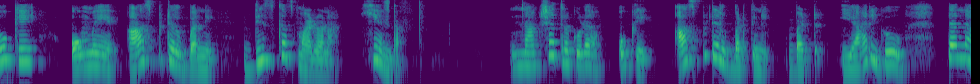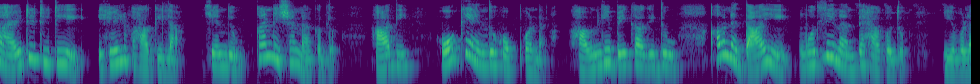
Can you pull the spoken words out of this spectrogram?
ಓಕೆ, ಒಮ್ಮೆ ಹಾಸ್ಪಿಟಲ್ಗೆ ಬನ್ನಿ ಡಿಸ್ಕಸ್ ಮಾಡೋಣ, ಎಂದ. ನಕ್ಷತ್ರ ಕೂಡ, ಓಕೆ ಹಾಸ್ಪಿಟಲ್ಗೆ ಬರ್ತೀನಿ ಬಟ್ ಯಾರಿಗೂ ತನ್ನ ಐಡೆಂಟಿಟಿ ಹೇಳುವ ಹಾಗಿಲ್ಲ ಎಂದು ಕಂಡೀಷನ್ ಹಾಕಿದ್ಲು. ಆದಿ, ಓಕೆ ಎಂದು ಒಪ್ಕೊಂಡ. ಅವನಿಗೆ ಬೇಕಾಗಿದ್ದು ಅವನ ತಾಯಿ ಮೊದಲಿನಂತೆ ಆಗೋದು ಇವಳ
